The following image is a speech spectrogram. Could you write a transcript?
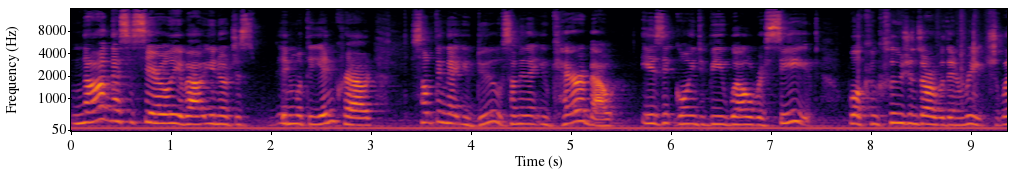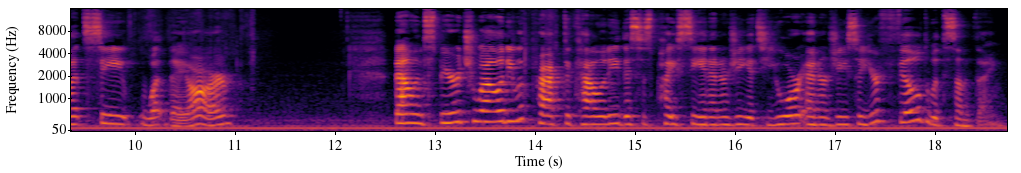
not necessarily about you know just in with the in crowd something that you do something that you care about is it going to be well received well, conclusions are within reach. Let's see what they are. Balance spirituality with practicality. This is Piscean energy. It's your energy. So you're filled with something.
